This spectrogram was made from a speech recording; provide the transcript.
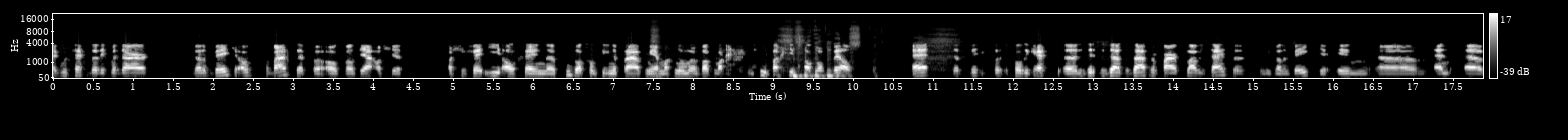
ik moet zeggen dat ik me daar wel een beetje over verbaasd heb ook. Want ja, als je, als je VI al geen uh, voetbalkantine praat meer mag noemen, wat mag, je dan nog wel? Eh, dat vond ik echt. Uh, er, zaten, een paar flauwiteiten, vond ik wel een beetje in, uh, en, uh,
